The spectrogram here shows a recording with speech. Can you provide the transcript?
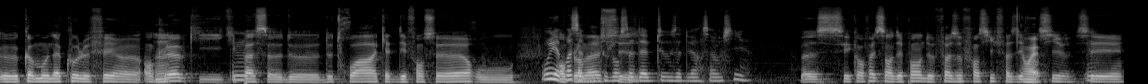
euh, comme Monaco le fait euh, en Mm. club, qui, qui Mm. passe de, de 3 à 4 défenseurs. Ou, Oui, en après, ça peut toujours s'adapter aux adversaires aussi. bah, c'est qu'en fait, ça dépend de phase offensive, phase Ouais. défensive. C'est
